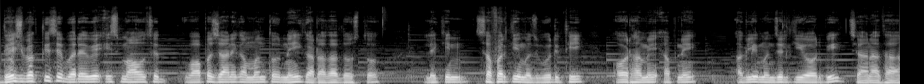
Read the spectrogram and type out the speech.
देशभक्ति से भरे हुए इस माहौल से वापस जाने का मन तो नहीं कर रहा था दोस्तों, लेकिन सफ़र की मजबूरी थी और हमें अपने अगली मंजिल की ओर भी जाना था।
